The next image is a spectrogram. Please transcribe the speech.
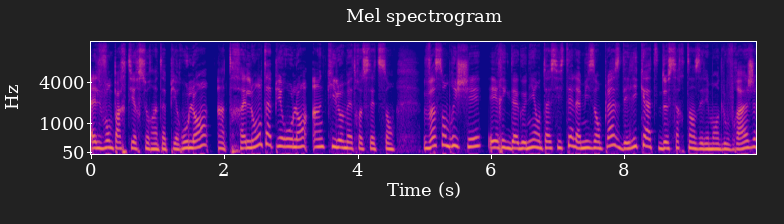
Elles vont partir sur un tapis roulant, un très long tapis roulant, 1 km 700. Vincent Brichet et Éric Dagonier ont assisté à la mise en place délicate de certains éléments de l'ouvrage.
